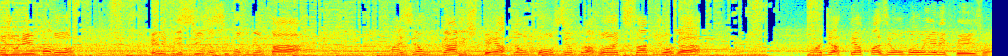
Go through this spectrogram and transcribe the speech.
O Juninho falou, ele precisa se movimentar, mas é um cara esperto, é um bom centroavante, sabe jogar. Pode até fazer um gol e ele fez, ó.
